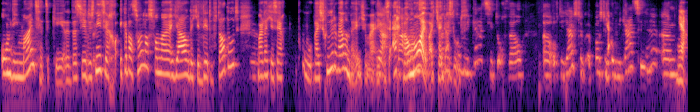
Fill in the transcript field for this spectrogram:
om die mindset te keren. Dat je dus niet zegt, "Goh, ik heb al zo'n last van eh, jou dat je dit of dat doet. Ja. Maar dat je zegt, "Poeh, wij schuren wel een beetje, maar Ja, het is echt nou, wel mooi is- wat jij daar doet. communicatie toch wel, eh, of de juiste eh, positieve communicatie. Hè? Ehm, Ja.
